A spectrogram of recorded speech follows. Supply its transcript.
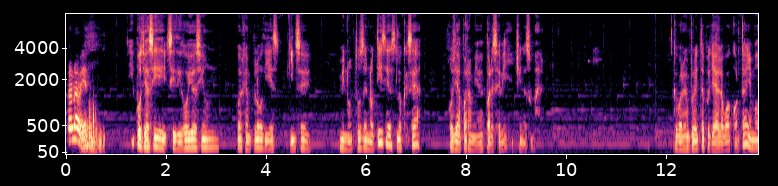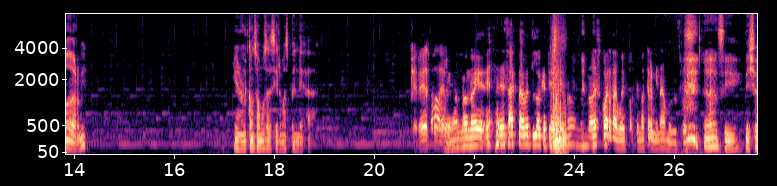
Suena bien. Y pues ya si, si digo yo así un, por ejemplo, 10, 15 minutos de noticias, lo que sea, pues ya para mí me parece bien, chinga su madre. Que por ejemplo ahorita pues ya lo voy a cortar, ya me voy a dormir. Ya no alcanzamos a decir más pendejada. ¿Querés No, poder? güey, no, no, no, exactamente lo que tiene que no, no, no es cuerda, güey, porque no terminamos después. Ah, sí. De hecho,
